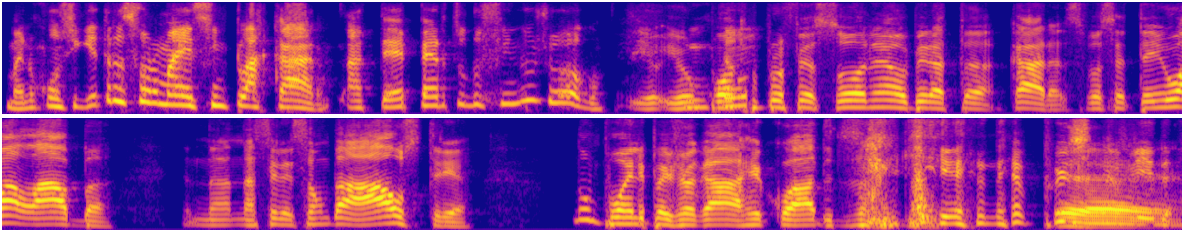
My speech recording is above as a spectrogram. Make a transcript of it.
mas não conseguia transformar isso em placar até perto do fim do jogo. E, e um então... ponto pro professor, né, Biratã? Cara, se você tem o Alaba na, na seleção da Áustria, não põe ele para jogar recuado de zagueiro, né? Puxa é... vida.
